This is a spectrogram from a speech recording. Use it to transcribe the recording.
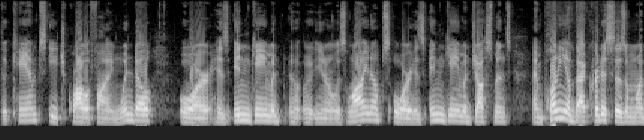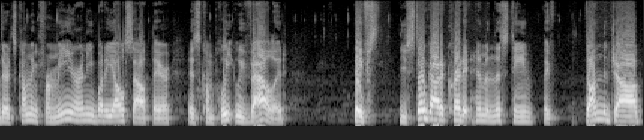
the camps each qualifying window, or his in-game, uh, uh, you know, his lineups or his in-game adjustments, and plenty of that criticism, whether it's coming from me or anybody else out there, is completely valid. They've you still got to credit him and this team. They've done the job.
